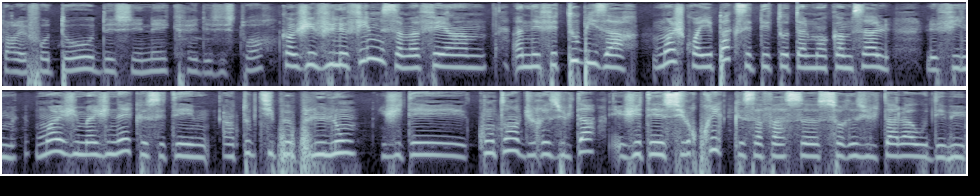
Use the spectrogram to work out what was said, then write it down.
faire les photos, dessiner, créer des histoires. Quand j'ai vu le film, ça m'a fait un, un, effet tout bizarre. Moi, je croyais pas que c'était totalement comme ça, le, le film. Moi, j'imaginais que c'était un tout petit peu plus long. J'étais content du résultat. J'étais surpris que ça fasse ce résultat-là au début.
